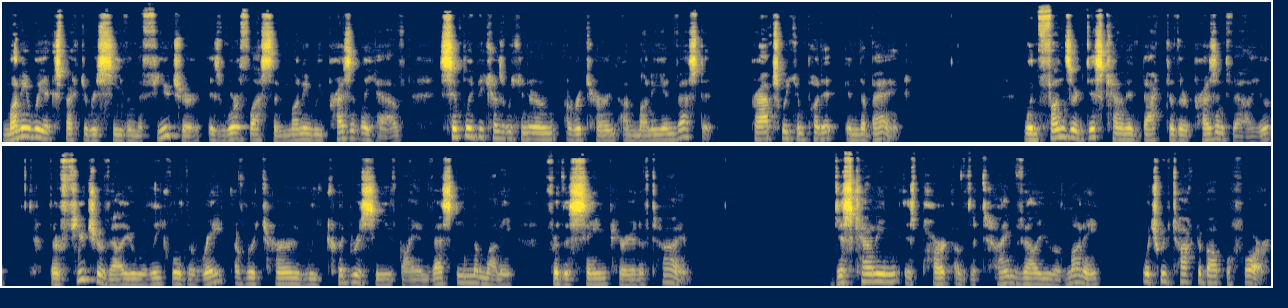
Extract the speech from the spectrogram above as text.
money we expect to receive in the future is worth less than money we presently have simply because we can earn a return on money invested. Perhaps we can put it in the bank. When funds are discounted back to their present value, their future value will equal the rate of return we could receive by investing the money for the same period of time. Discounting is part of the time value of money, which we've talked about before.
